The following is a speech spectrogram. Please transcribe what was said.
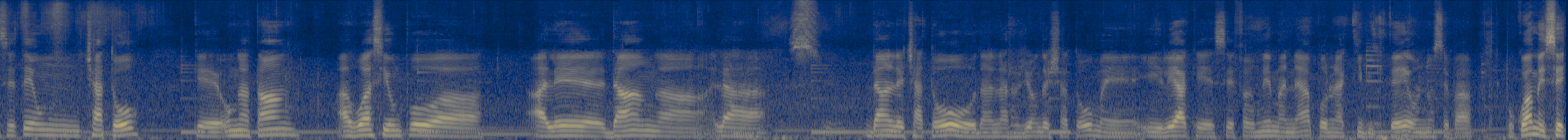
c'était un château qu'on attend à voir si on peut aller dans la dans le château, dans la région des châteaux, mais il y a que c'est fermé maintenant pour une activité, on ne sait pas pourquoi, mais c'est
